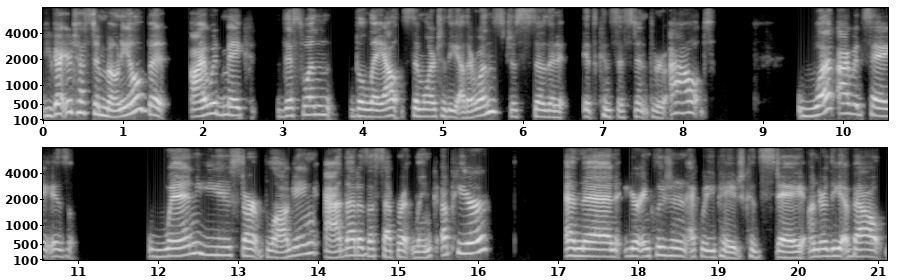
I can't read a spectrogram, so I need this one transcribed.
you got your testimonial, but I would make this one the layout similar to the other ones just so that it, it's consistent throughout. What I would say is when you start blogging, add that as a separate link up here and then your inclusion and equity page could stay under the about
